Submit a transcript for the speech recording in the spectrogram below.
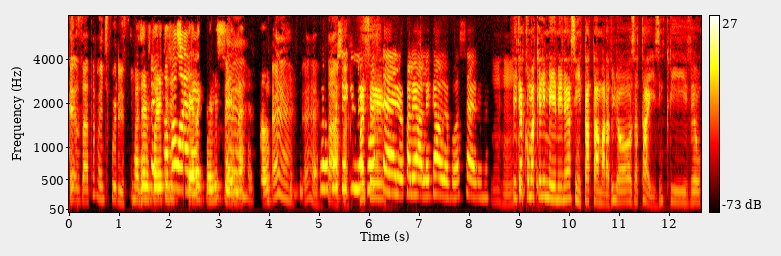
É. Exatamente por isso. Mas ele foi o que a gente lá, espera né? que ele ser, é, né? Então... É, é. Eu tava. achei que ele levou ser... a sério. Eu falei, ah, legal, levou a sério, né? Uhum. Fica como aquele meme, né? Assim, Tata maravilhosa, Thaís incrível,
